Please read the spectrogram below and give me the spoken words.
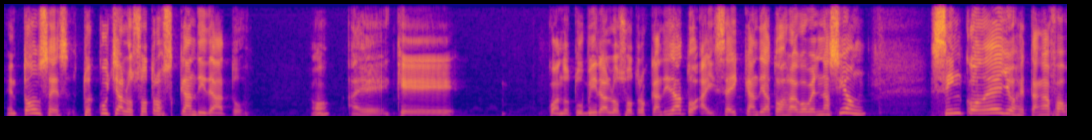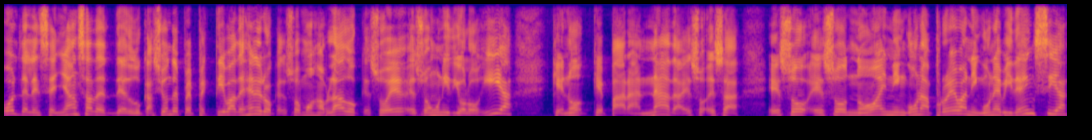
Entonces, tú escuchas a los otros candidatos, ¿no? Que cuando tú miras los otros candidatos, hay seis candidatos a la gobernación. Cinco de ellos están a favor de la enseñanza de, educación de perspectiva de género, que eso hemos hablado, que eso es, eso es una ideología que no, que para nada, eso, esa, eso, eso no hay ninguna prueba, ninguna evidencia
